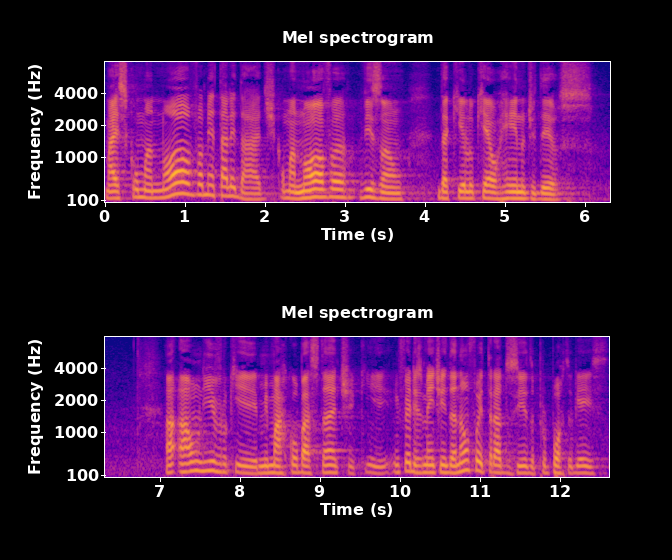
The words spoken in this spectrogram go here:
mas com uma nova mentalidade, com uma nova visão daquilo que é o reino de Deus. Há, há um livro que me marcou bastante, que infelizmente ainda não foi traduzido para o português,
